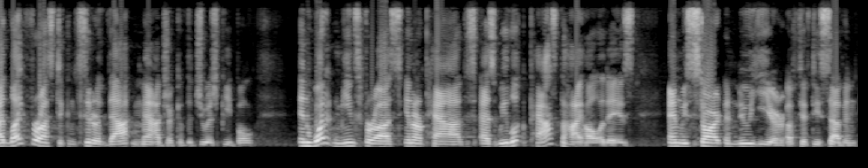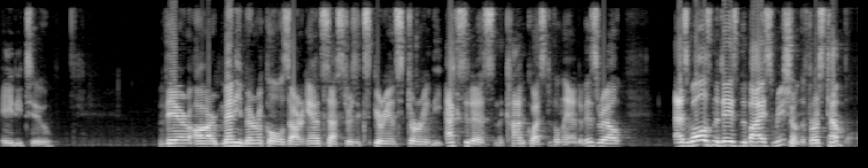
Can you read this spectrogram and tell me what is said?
I'd like for us to consider that magic of the Jewish people and what it means for us in our paths as we look past the high holidays and we start a new year of 5782. There are many miracles our ancestors experienced during the Exodus and the conquest of the land of Israel, as well as in the days of the Bayis Rishon, the first temple.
